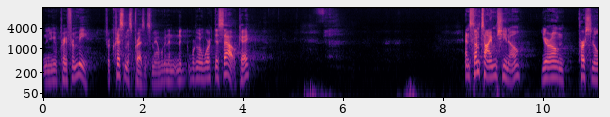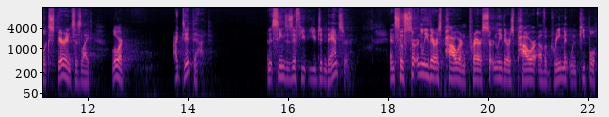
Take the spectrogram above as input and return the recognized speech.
and then you're gonna pray for me for Christmas presents, man. We're gonna we're gonna work this out, okay? And sometimes, you know, your own personal experience is like, Lord, I did that. And it seems as if you, you didn't answer. And so, certainly, there is power in prayer. Certainly, there is power of agreement when people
